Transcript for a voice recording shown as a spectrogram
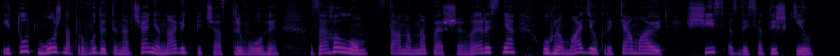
і тут можна проводити навчання навіть під час тривоги. Загалом, станом на 1 вересня, у громаді укриття мають 6 з 10 шкіл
